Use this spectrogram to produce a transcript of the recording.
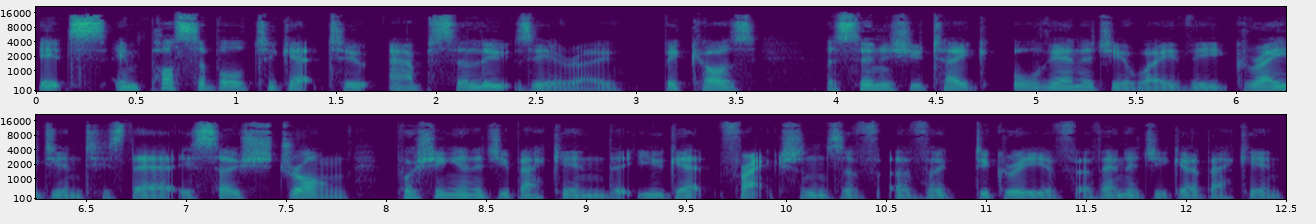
It's impossible to get to absolute zero because as soon as you take all the energy away, the gradient is there is so strong, pushing energy back in that you get fractions of, of a degree of, of energy go back in.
